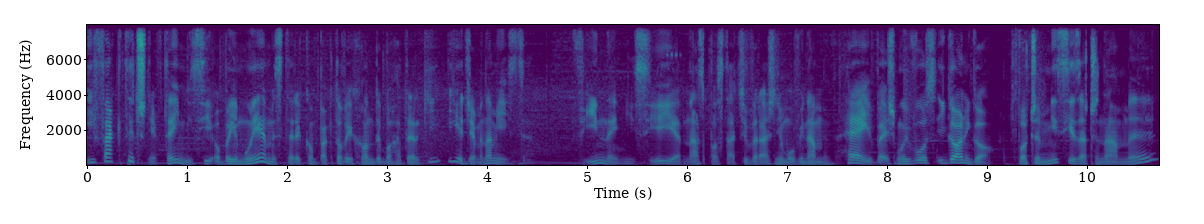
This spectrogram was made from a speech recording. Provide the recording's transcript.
I faktycznie w tej misji obejmujemy stery kompaktowej Hondy bohaterki i jedziemy na miejsce. W innej misji jedna z postaci wyraźnie mówi nam: Hej, weź mój wóz i goń go. Po czym misję zaczynamy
